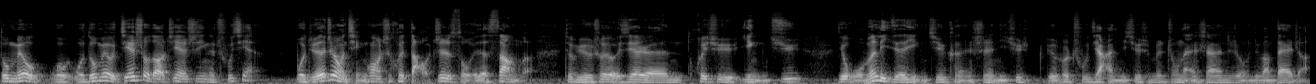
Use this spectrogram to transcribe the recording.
都没有我我都没有接受到这件事情的出现，我觉得这种情况是会导致所谓的丧的。就比如说有一些人会去隐居，就我们理解的隐居可能是你去，比如说出家，你去什么终南山这种地方待着。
